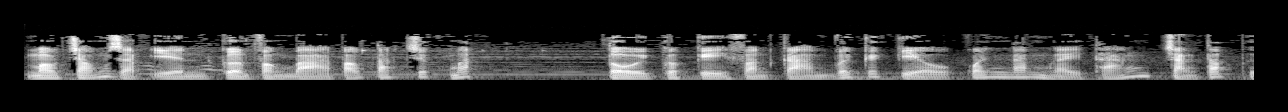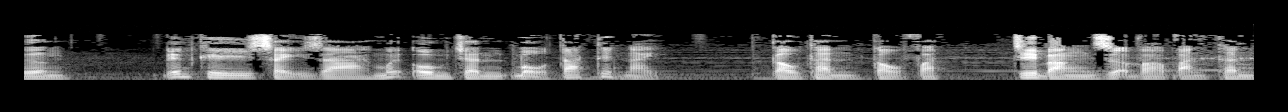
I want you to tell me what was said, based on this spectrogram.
mau chóng dẹp yên cơn phong bà bão táp trước mắt. Tôi cực kỳ phản cảm với cái kiểu quanh năm ngày tháng chẳng tắp hương, đến khi xảy ra mới ôm chân Bồ Tát thế này. Cầu thần cầu Phật, chỉ bằng dựa vào bản thân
